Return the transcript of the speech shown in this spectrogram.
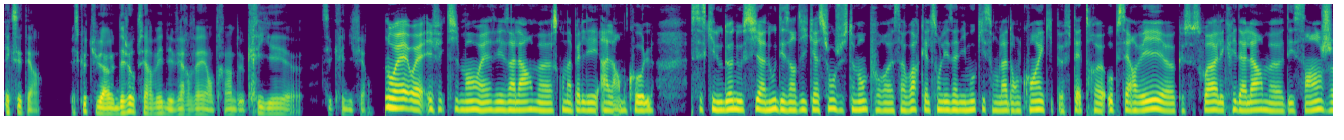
etc. Est-ce que tu as déjà observé des vervets en train de crier euh, ces cris différents Ouais, ouais, effectivement, ouais, les alarmes, euh, ce qu'on appelle les alarm calls. C'est ce qui nous donne aussi à nous des indications justement pour euh, savoir quels sont les animaux qui sont là dans le coin et qui peuvent être euh, observés, que ce soit les cris d'alarme des singes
